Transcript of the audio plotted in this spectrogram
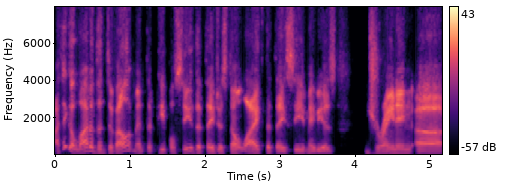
I think a lot of the development that people see that they just don't like, that they see maybe as draining uh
